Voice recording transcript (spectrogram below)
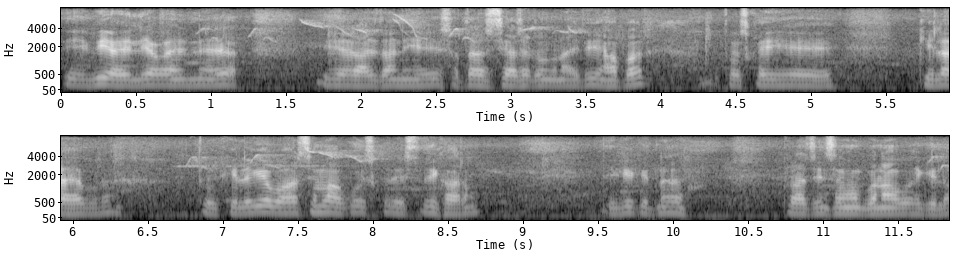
देवी अहिल्याबाई ने ये राजधानी है सत्रह छियासठ में बनाई थी यहाँ पर। तो उसका ये किला है पूरा। तो किले के बाहर से मैं आपको इसका दृश्य दिखा रहा हूँ। देखिए कितना प्राचीन समय बना हुआ है किला।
